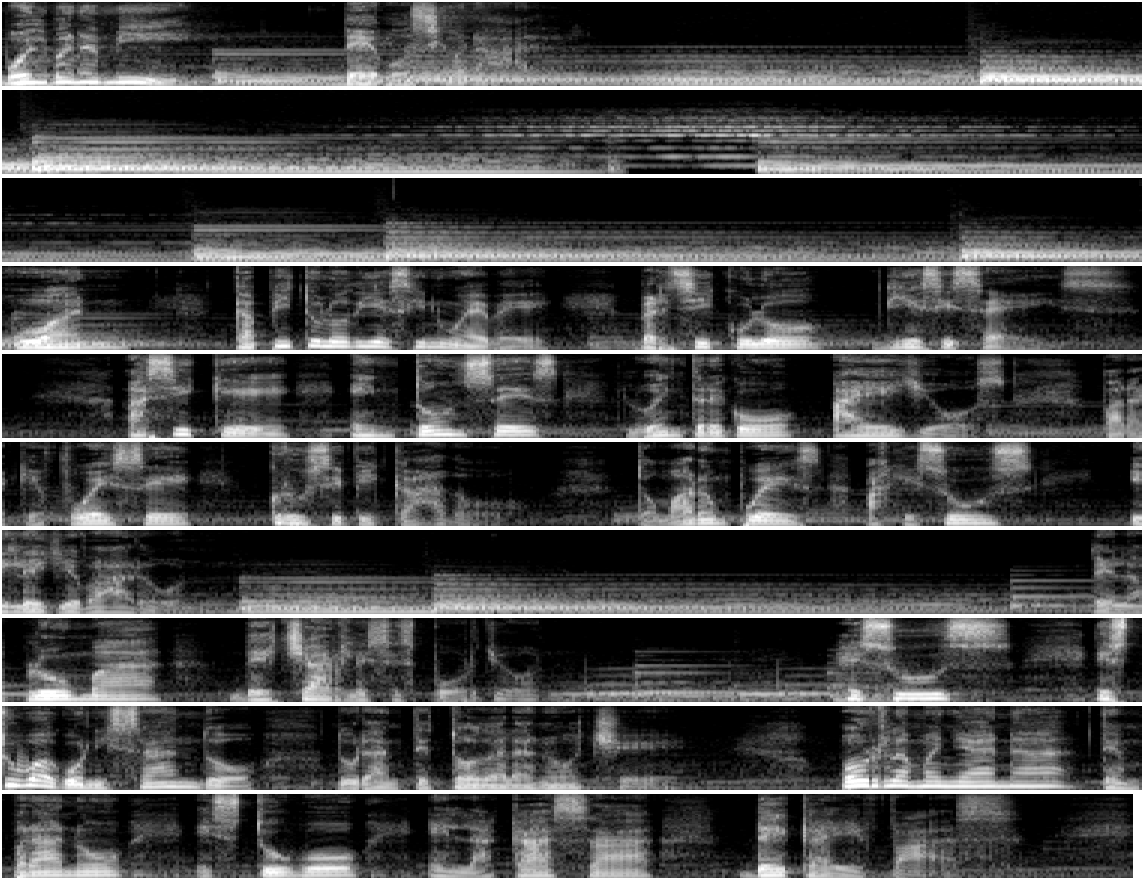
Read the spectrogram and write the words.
Vuelvan a mí, devocional. Juan capítulo 19, versículo 16. Así que entonces lo entregó a ellos para que fuese crucificado. Tomaron pues a Jesús y le llevaron. De la pluma de Charles Spurgeon. Jesús estuvo agonizando durante toda la noche. Por la mañana temprano estuvo en la casa de Caifás.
